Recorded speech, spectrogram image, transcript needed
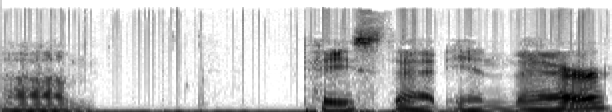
Um, paste that in there.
